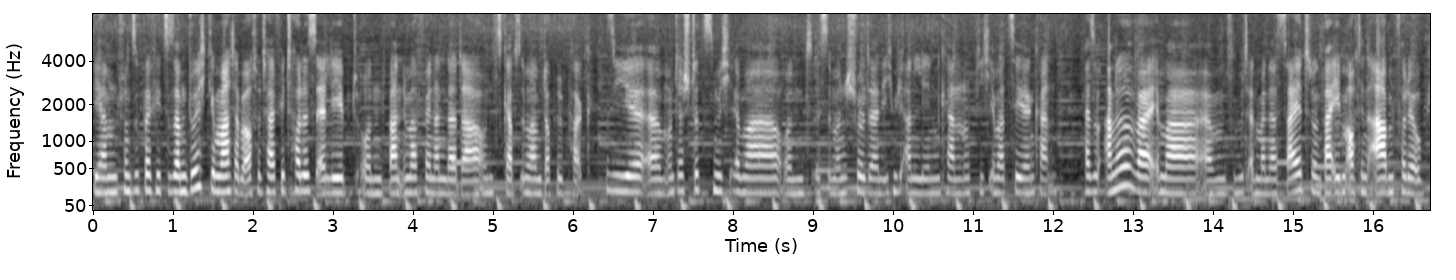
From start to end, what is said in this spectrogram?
Wir haben schon super viel zusammen durchgemacht, aber auch total viel Tolles erlebt und waren immer füreinander da und es gab es immer im Doppelpack. Sie ähm, unterstützt mich immer und ist immer eine Schulter, an die ich mich anlehnen kann und die ich immer zählen kann. Also Anne war immer ähm, so mit an meiner Seite und war eben auch den Abend vor der OP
